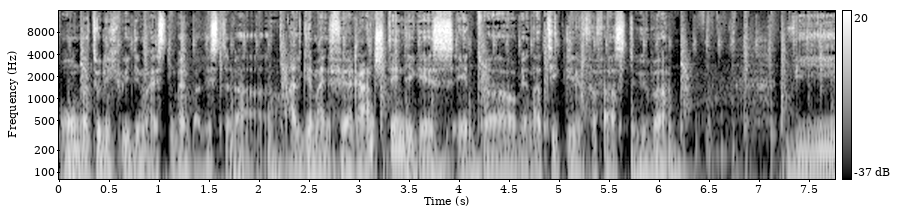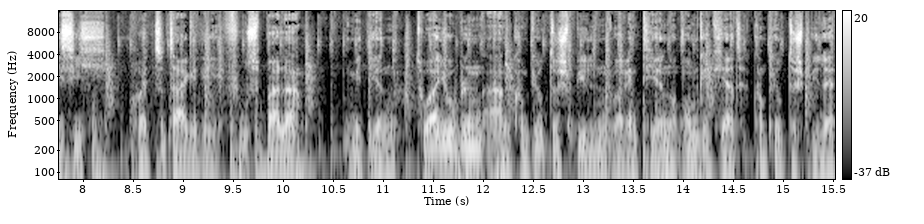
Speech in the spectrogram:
und natürlich wie die meisten beim Ballesterer allgemein für Randständiges. Etwa habe ich einen Artikel verfasst über, wie sich heutzutage die Fußballer mit ihren Torjubeln an Computerspielen orientieren und umgekehrt Computerspiele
